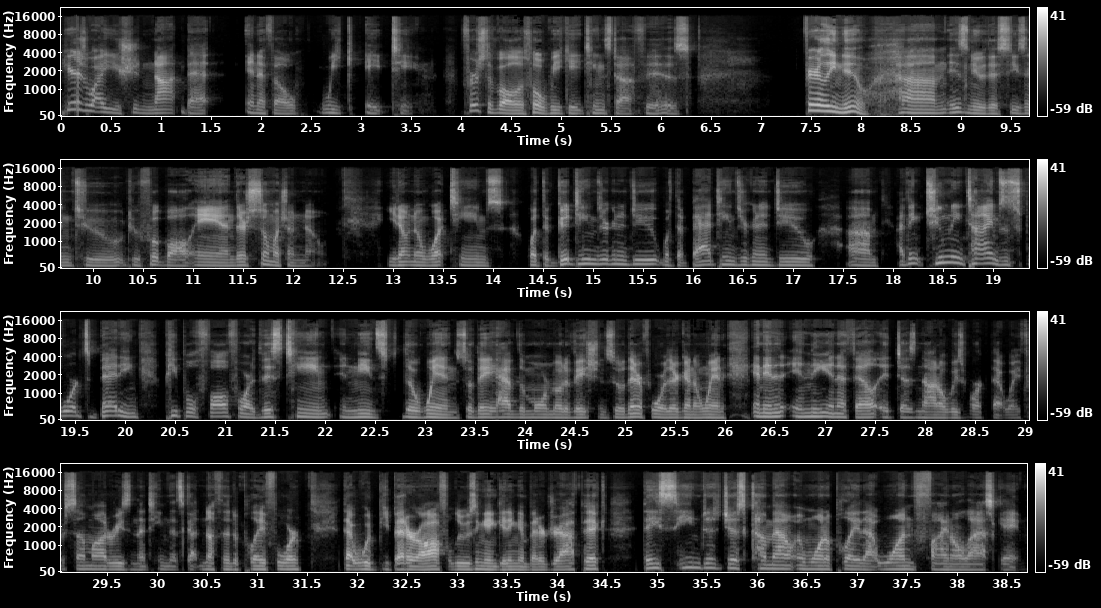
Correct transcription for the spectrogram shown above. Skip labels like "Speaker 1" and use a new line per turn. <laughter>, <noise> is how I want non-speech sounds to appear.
Here's why you should not bet NFL Week 18. First of all, this whole Week 18 stuff is fairly new. Um, is new this season to to football, and there's so much unknown. You don't know what teams, what the good teams are going to do, what the bad teams are going to do. Um, I think too many times in sports betting, people fall for this team and needs the win, so they have the more motivation. So therefore, they're going to win. And in in the NFL, it does not always work that way. For some odd reason, that team that's got nothing to play for, that would be better off losing and getting a better draft pick, they seem to just come out and want to play that one final last game.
